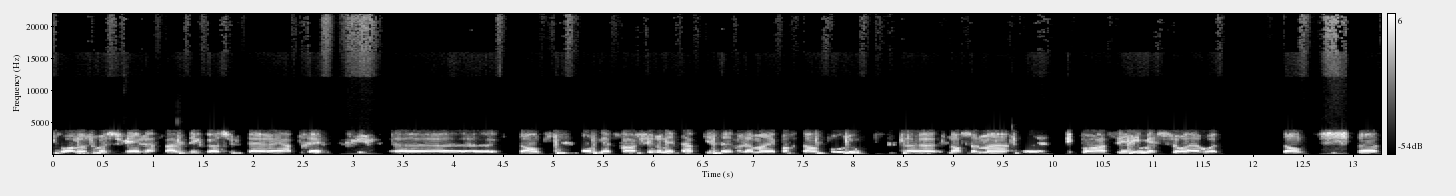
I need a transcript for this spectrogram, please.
victoire-là. Je me souviens de la phase des gars sur le terrain après. Euh, donc, on venait de franchir une étape qui était vraiment importante pour nous. Euh, non seulement victoire en série, mais sur la route. Donc, ça,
